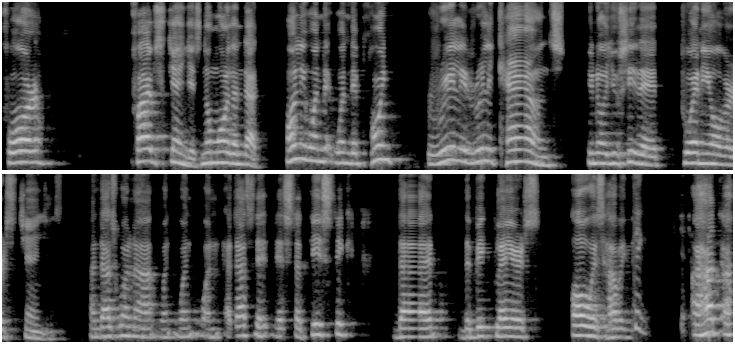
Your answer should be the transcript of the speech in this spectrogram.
Four, five exchanges, no more than that. Only when, the when the point really, really counts, you know, you see the 20 overs changes. And that's when, uh, when, when, when, uh, that's the, the statistic that the big players always having. I think I had, I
